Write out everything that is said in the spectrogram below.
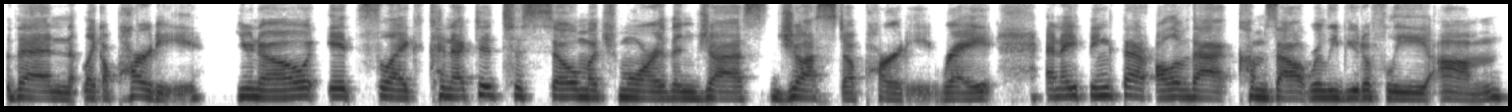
than like a party you know it's like connected to so much more than just just a party right and i think that all of that comes out really beautifully um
